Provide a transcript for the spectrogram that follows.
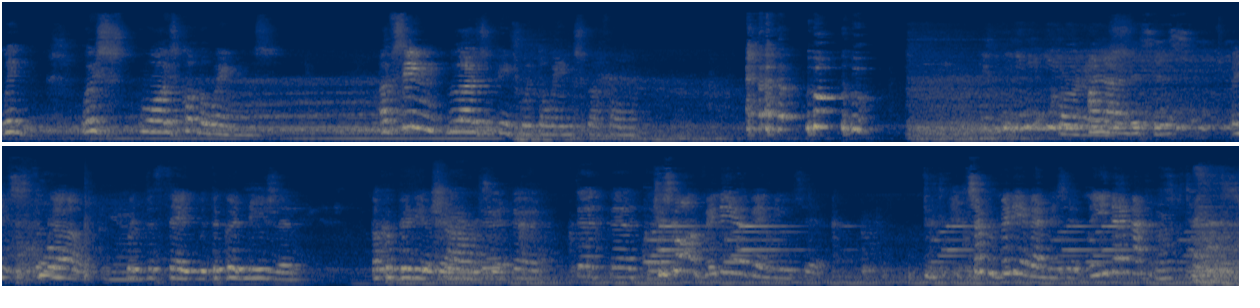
Wings. Well, he's, well, he's got the wings. I've seen loads of people with the wings before. I know this is. It's the girl with the thing, with the good music. Like a video game music. She's got a video game music. It's like a video game music. You don't have to take this.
